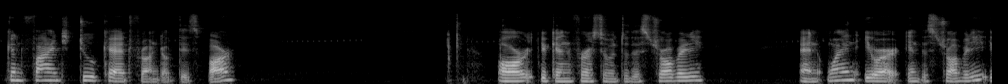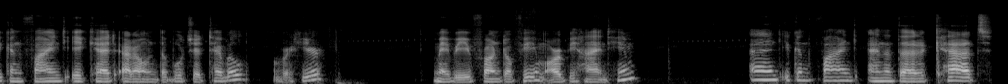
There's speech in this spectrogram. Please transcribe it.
You can find two cat front of this bar. Or you can first go to the strawberry and when you are in the strawberry you can find a cat around the butcher table over here maybe in front of him or behind him. And you can find another cat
